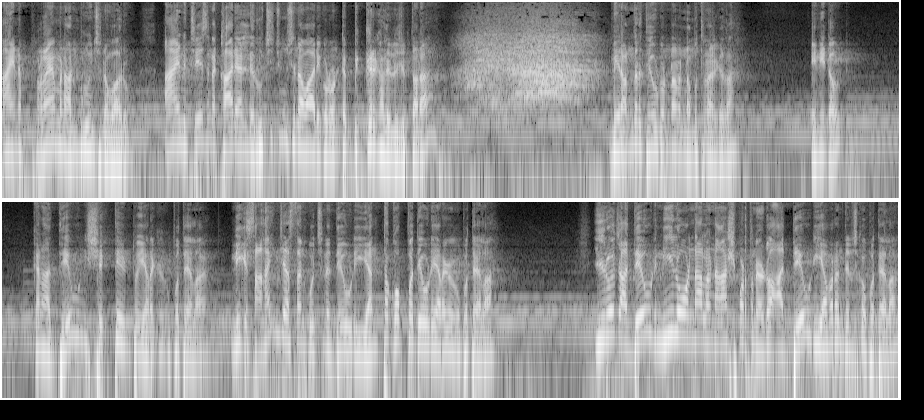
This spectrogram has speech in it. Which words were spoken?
ఆయన ప్రేమను అనుభవించిన వారు ఆయన చేసిన కార్యాలని రుచి చూసిన వారి కూడా ఉంటే బిగ్గర కళలు చెప్తారా? మీరందరూ దేవుడు ఉన్నారని నమ్ముతున్నారు కదా? ఎనీ డౌట్ కానీ ఆ దేవుని శక్తి ఏంటో ఎరగకపోతే ఎలా? నీకు సహాయం చేస్తానికి వచ్చిన దేవుడు ఎంత గొప్ప దేవుడు ఎరగకపోతే ఎలా? ఈరోజు ఆ దేవుడు నీలో ఉండాలని ఆశపడుతున్నాడు. ఆ దేవుడు ఎవరని తెలుసుకోకపోతే ఎలా?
